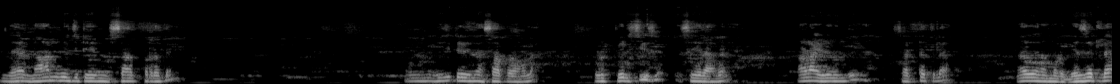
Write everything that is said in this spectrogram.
இந்த நான் வெஜிடேரியன் சாப்பிட்றது வெஜிடேரியனாக சாப்பிட்றவங்கள ஒரு பிரித்து செய்கிறாங்க ஆனால் இது வந்து சட்டத்தில் அதாவது நம்மளோட கெசட்டில்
